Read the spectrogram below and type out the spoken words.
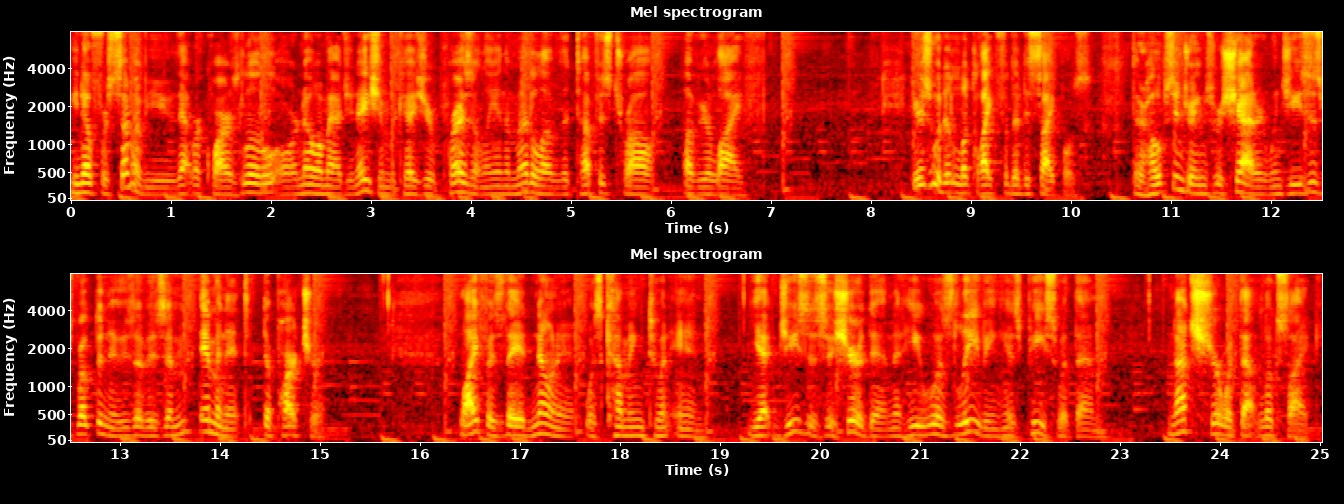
You know, for some of you, that requires little or no imagination because you're presently in the middle of the toughest trial of your life. Here's what it looked like for the disciples their hopes and dreams were shattered when Jesus broke the news of his imminent departure. Life as they had known it was coming to an end. Yet Jesus assured them that he was leaving his peace with them. Not sure what that looks like.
